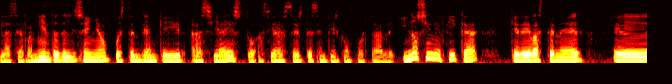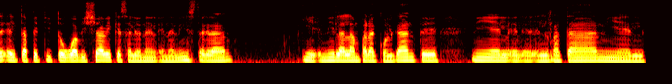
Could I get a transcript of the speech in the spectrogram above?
las herramientas del diseño pues tendrían que ir hacia esto, hacia hacerte sentir confortable. Y no significa que debas tener el, tapetito wabi shabi que salió en el, en el Instagram, ni la lámpara colgante, ni el, el ratán, ni el,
